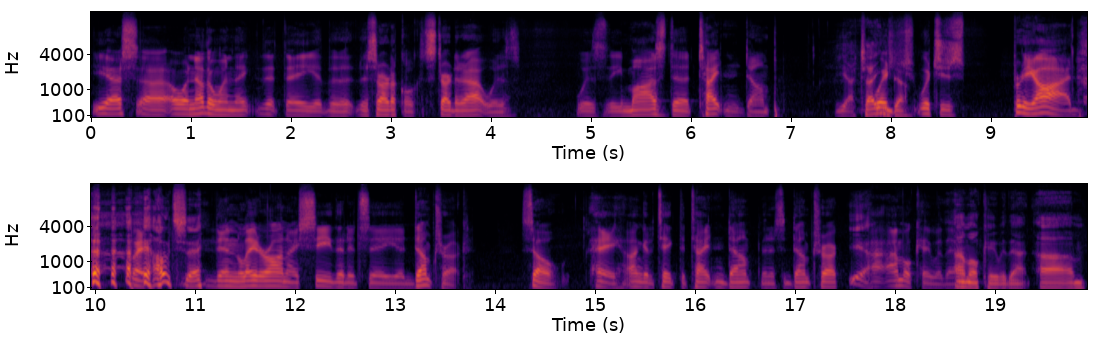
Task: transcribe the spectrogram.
Yes. Uh, oh, another one they, that they the this article started out with was the Mazda Titan dump, Yeah, Titan which dump. which is pretty odd. but I would say. then later on, I see that it's a, uh dump truck. So hey, I'm going to take the Titan dump, and it's a dump truck. Yeah. I, I'm okay with that. I'm okay with that. Um,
